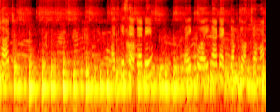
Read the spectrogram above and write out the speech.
খোয়াইহাট আজকে স্যাটারডে তাই খোয়াইহাট একদম জমজমাট।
